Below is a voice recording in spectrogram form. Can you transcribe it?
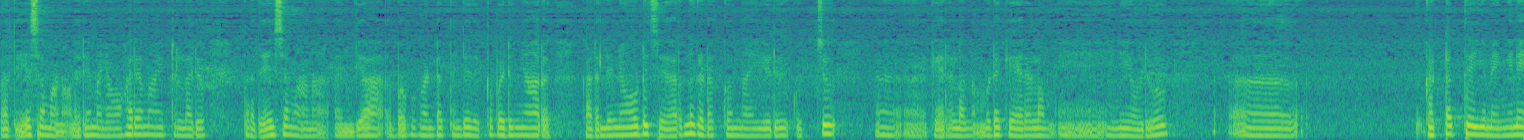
പ്രദേശമാണ്. വളരെ മനോഹരമായിട്ടുള്ളൊരു പ്രദേശമാണ്. ഇന്ത്യ ഉപഭൂഖണ്ഡത്തിന്റെ തെക്ക് പടിഞ്ഞാറ് കടലിനോട് ചേർന്ന് കിടക്കുന്ന ഈ ഒരു കൊച്ചു കേരളം നമ്മുടെ കേരളം ഇനി ഒരു ഘട്ടത്തെയും എങ്ങനെ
